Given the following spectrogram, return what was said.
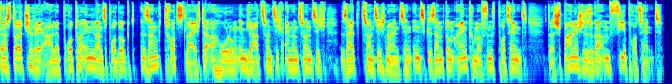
Das deutsche reale Bruttoinlandsprodukt sank trotz leichter Erholung im Jahr 2021 seit 2019 insgesamt um 1,5 Prozent, das spanische sogar um 4 Prozent.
